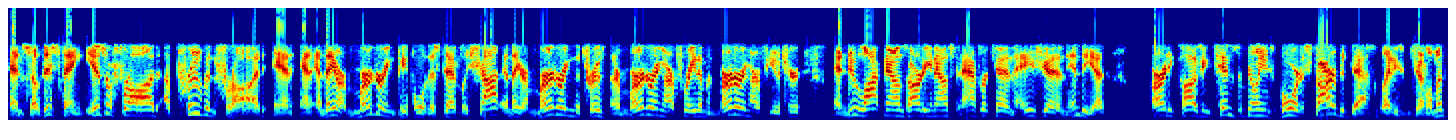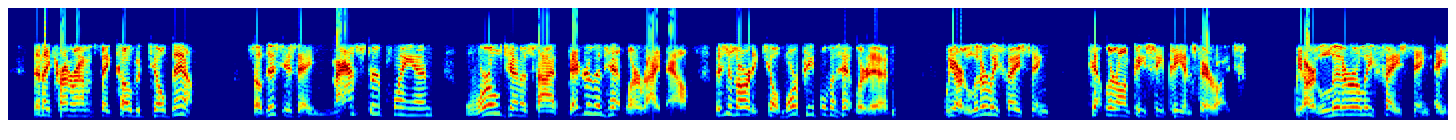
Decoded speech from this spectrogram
And so this thing is a fraud, a proven fraud, and, and, and they are murdering people with this deadly shot, and they are murdering the truth, and they're murdering our freedom and murdering our future. And new lockdowns already announced in Africa and Asia and India, are already causing tens of millions more to starve to death, ladies and gentlemen. Then they turn around and say COVID killed them. So this is a master plan, world genocide, bigger than Hitler right now. This has already killed more people than Hitler did. We are literally facing Hitler on PCP and steroids. We are literally facing a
